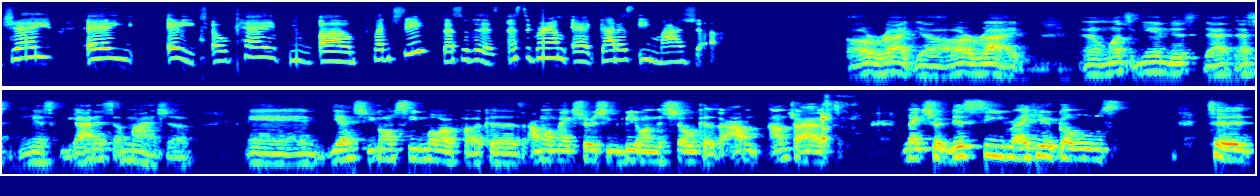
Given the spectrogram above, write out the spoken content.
J A H. Okay. You um like you see, that's what it is. Instagram at Goddess Emajah. All right, y'all. All right. And once again, this that that's Miss Goddess Emajah. And yes, you're gonna see more of her because I'm gonna make sure she be on the show because I'm I'm trying to make sure this seed right here goes to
